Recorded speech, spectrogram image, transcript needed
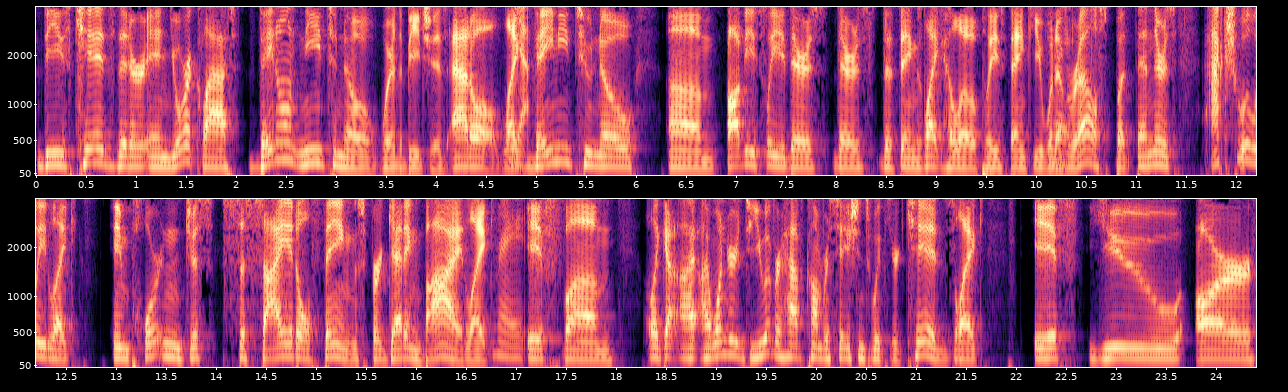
these kids that are in your class, they don't need to know where the beach is at all. Like Yeah. they need to know. Um, obviously, there's there's the things like hello, please, thank you, whatever Right. else. But then there's actually like important, just societal things for getting by. Like Right. if um, like I, I wonder, do you ever have conversations with your kids like if you are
